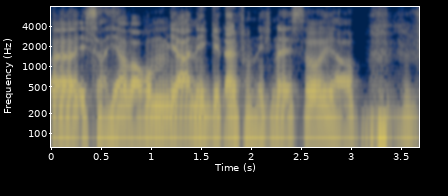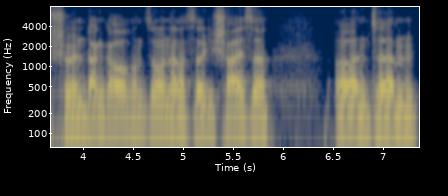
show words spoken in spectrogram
Äh, ich sag, ja, warum? Ja, nee, geht einfach nicht, ne? Ich so, ja, pff, schönen Dank auch und so, ne, was soll die Scheiße? Und, ähm,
